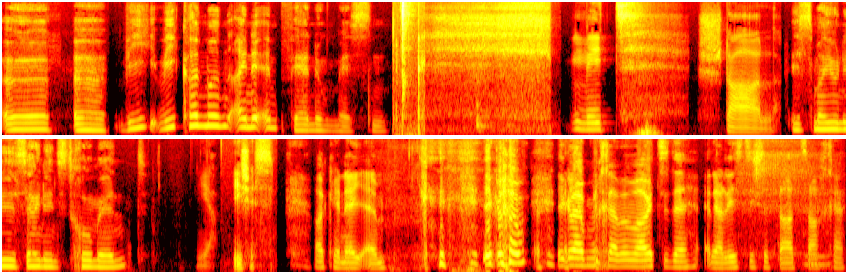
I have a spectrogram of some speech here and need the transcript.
Äh, äh, wie, wie kann man eine Entfernung messen? Mit Stahl. Ist Mayonnaise ein Instrument? Ja, ist es. Okay, nein, ähm. ich glaube, ich glaub, wir kommen mal zu den realistischen Tatsachen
